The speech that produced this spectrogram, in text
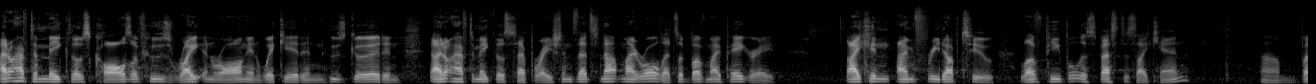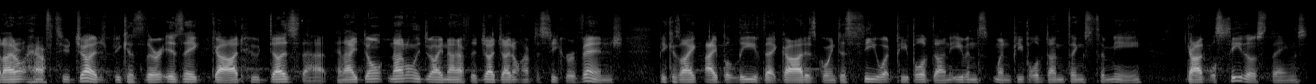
I don't have to make those calls of who's right and wrong and wicked and who's good. And I don't have to make those separations. That's not my role. That's above my pay grade. I can, I'm freed up to love people as best as I can. Um, but I don't have to judge because there is a God who does that. And I don't, not only do I not have to judge, I don't have to seek revenge because I, I believe that God is going to see what people have done, even when people have done things to me. God will see those things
